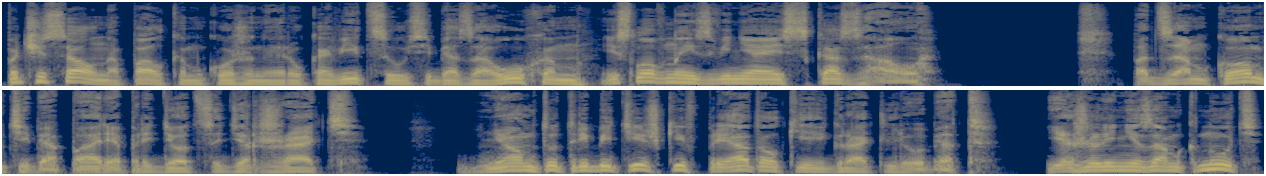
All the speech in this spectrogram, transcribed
почесал на палком кожаные рукавицы у себя за ухом и, словно извиняясь, сказал. «Под замком тебя, паря, придется держать. Днем тут ребятишки в пряталки играть любят. Ежели не замкнуть,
